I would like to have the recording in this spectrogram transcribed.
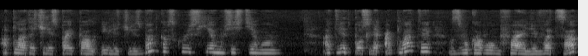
Оплата через PayPal или через банковскую схему, систему. Ответ после оплаты в звуковом файле WhatsApp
